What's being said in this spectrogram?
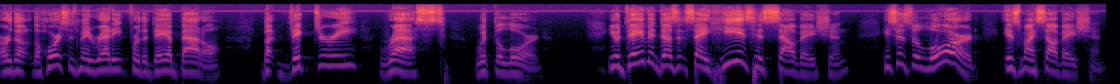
or the, the horse is made ready for the day of battle, but victory rests with the Lord. You know, David doesn't say he's his salvation. He says, The Lord is my salvation.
